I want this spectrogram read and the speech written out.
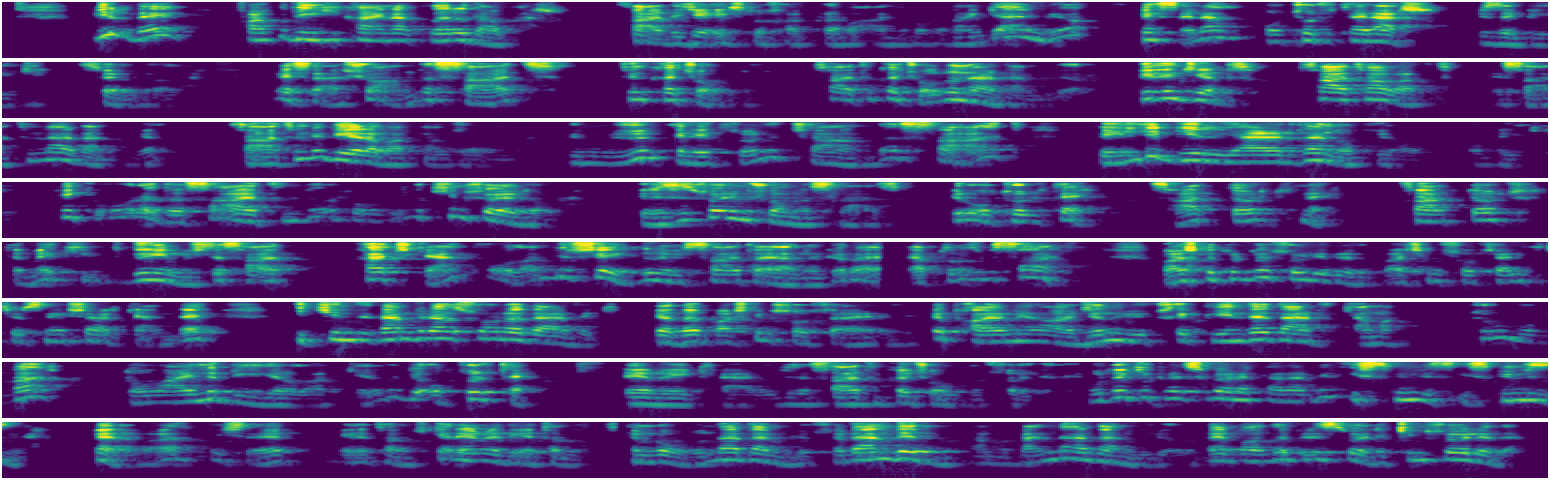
Bir de farklı bilgi kaynakları da var. Sadece eş dost akraba anne babadan gelmiyor. Mesela otoriteler bize bilgi söylüyorlar. Mesela şu anda saatin kaç oldu? Saatin kaç oldu nereden biliyorum? Birinci yanıt. Saatime baktım. E saatin nereden biliyor? Saatimde bir yere bakmak zorunda. Günümüzün elektronik çağında saat belli bir yerden okuyor o bilgiyi. Peki orada saatin dört olduğunu kim söyledi ona? Birisi söylemiş olması lazım. Bir otorite. Saat dört ne? Saat dört demek Greenwich'te saat kaçken olan bir şey. Greenwich saat ayarına göre yaptığınız bir saat. Başka türlü de söyleyebilirdik. Başka bir sosyallik içerisinde yaşarken de ikindiden biraz sonra derdik. Ya da başka bir sosyallikte palmiye ağacının yüksekliğinde derdik ama tüm bunlar dolaylı bilgi olarak gelirdi. Bir otorite devreye girerdi. Bize saatin kaç olduğunu söyledi. Buradaki klasik örneklerden biri ismimiz. İsmimiz ne? Merhaba, işte beni tanıtırken Emre diye tanıttı. Emre olduğunu nereden biliyorsun? E, Ben dedim ama ben nereden biliyorum? E bana da birisi söyledi. Kim söyledi?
